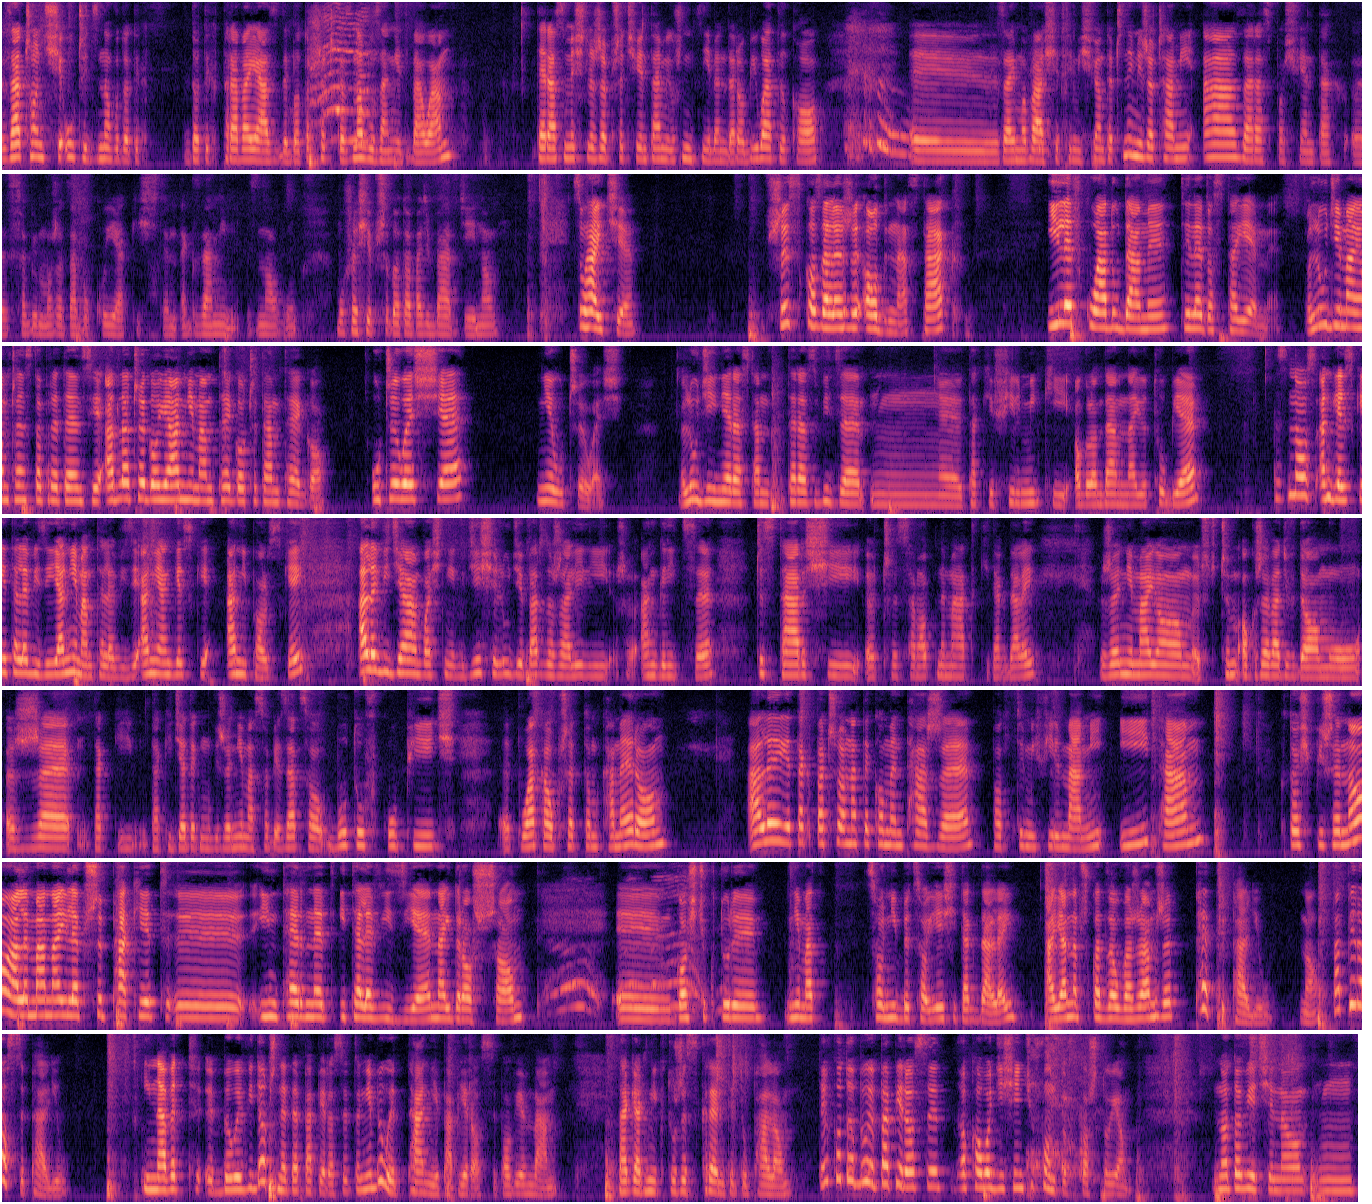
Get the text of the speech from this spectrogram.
zacząć się uczyć znowu do tych, do tych prawa jazdy, bo troszeczkę znowu zaniedbałam. Teraz myślę, że przed świętami już nic nie będę robiła, tylko yy, zajmowała się tymi świątecznymi rzeczami, a zaraz po świętach yy, sobie może zabukuję jakiś ten egzamin znowu. Muszę się przygotować bardziej. No. Słuchajcie, wszystko zależy od nas, tak? Ile wkładu damy, tyle dostajemy. Ludzie mają często pretensje, a dlaczego ja nie mam tego czy tamtego? Uczyłeś się? Nie uczyłeś. Ludzi nieraz tam, teraz widzę mm, takie filmiki, oglądam na YouTubie, z, no, z angielskiej telewizji. Ja nie mam telewizji, ani angielskiej, ani polskiej, ale widziałam właśnie, gdzie się ludzie bardzo żalili, Anglicy, czy starsi, czy samotne matki i tak dalej, że nie mają czym ogrzewać w domu, że taki, taki dziadek mówi, że nie ma sobie za co butów kupić, płakał przed tą kamerą, ale ja tak patrzyłam na te komentarze pod tymi filmami i tam ktoś pisze, no ale ma najlepszy pakiet y, internet i telewizję, najdroższą. Y, gościu, który nie ma co niby co jeść i tak dalej. A ja na przykład zauważyłam, że pety palił, no, papierosy palił. I nawet były widoczne te papierosy, to nie były tanie papierosy, powiem Wam. Tak jak niektórzy skręty tu palą. Tylko to były papierosy około 10 funtów kosztują. No to wiecie, no. Mm,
